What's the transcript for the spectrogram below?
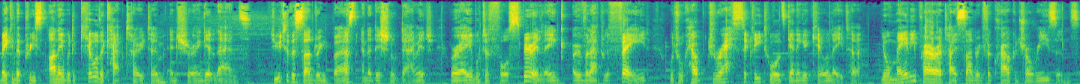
making the priest unable to kill the cap totem, ensuring it lands. Due to the Sundering Burst and additional damage, we're able to force Spirit Link overlapped with Fade, which will help drastically towards getting a kill later. You'll mainly prioritize Sundering for crowd control reasons,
